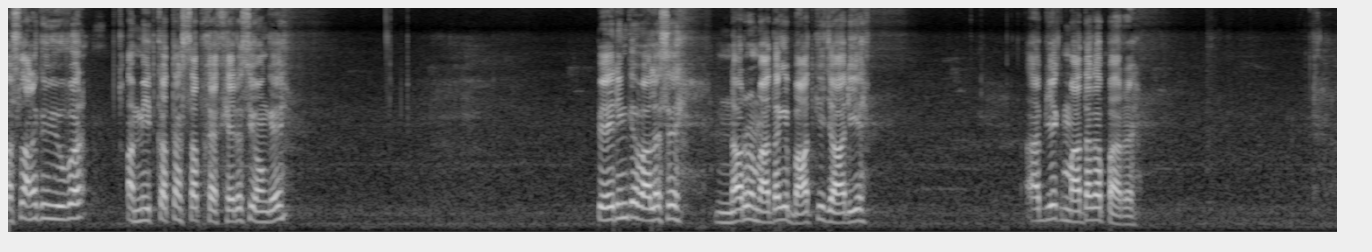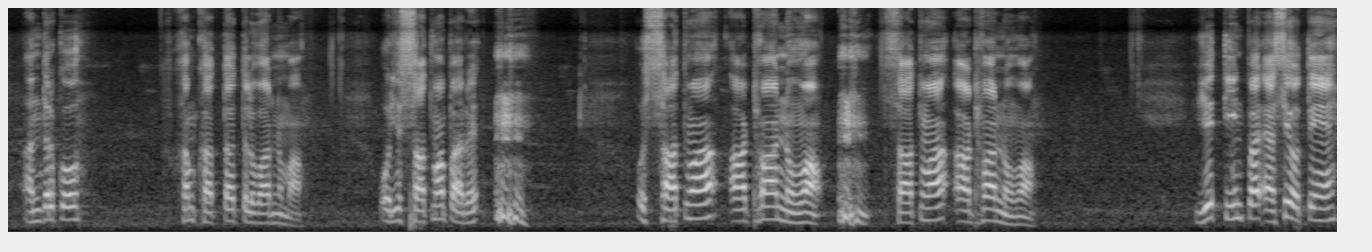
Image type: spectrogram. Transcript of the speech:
अस्सलाम वालेकुम व्यूवर। उम्मीद करता हूँ सब खैर से होंगे। पेयरिंग के वाले से नर और मादा की बात की जा रही है। अब ये एक मादा का पर है। अंदर को हम खाता तलवार नुमा। और ये सातवां पर है। और सातवां, आठवां, नौवां, सातवां, आठवां, नौवां। ये तीन पर ऐसे होते हैं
